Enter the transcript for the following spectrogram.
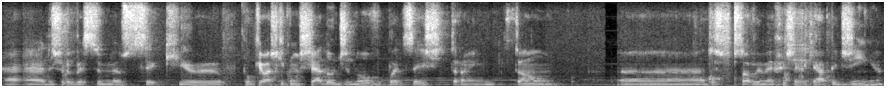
É, deixa eu ver se o meu Secure. Porque eu acho que com Shadow de novo pode ser estranho. Então. Uh, deixa eu só ver minha ficha aqui rapidinho.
